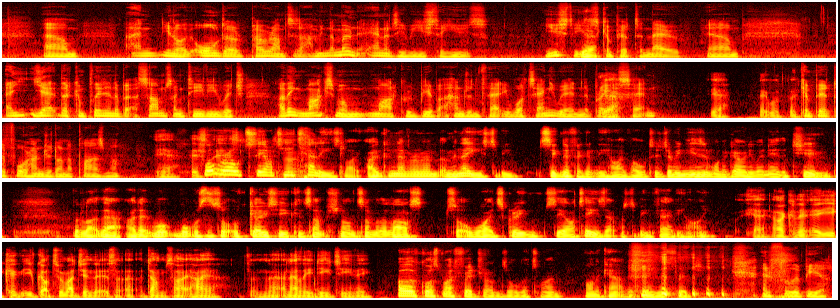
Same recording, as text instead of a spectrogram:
Um, and you know, the older power amps. I mean, the amount of energy we used to use, used to use yeah. compared to now. Um, and yet they're complaining about a Samsung TV, which I think maximum mark would be about 130 watts anyway in the brightest yeah. setting. Yeah, it would be compared to 400 on a plasma. Yeah. what were old CRT tellies like? I can never remember. I mean, they used to be significantly high voltage. I mean, you didn't want to go anywhere near the tube, but like that, I don't. What What was the sort of go to consumption on some of the last sort of widescreen CRTs? That must have been fairly high. Yeah, I can. Uh, you could, you've got to imagine that it's a, a damn sight higher than an LED TV. Oh, of course, my fridge runs all the time on account of it being a fridge and full of beer.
